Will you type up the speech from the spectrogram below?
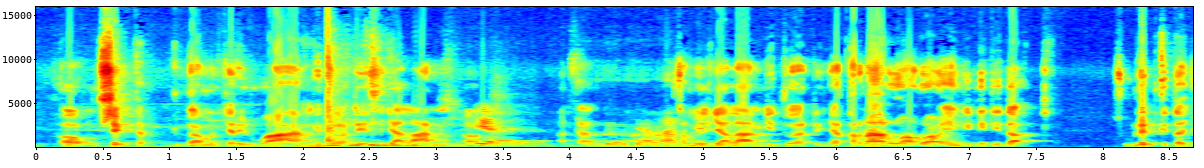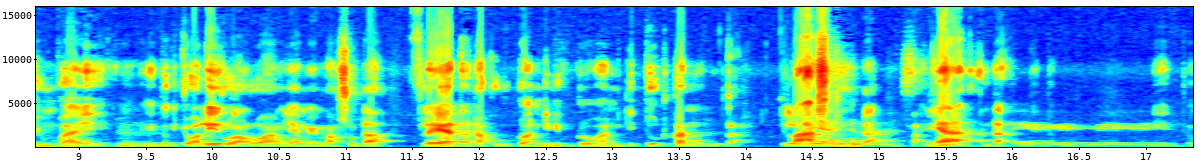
eh, musik tapi juga mencari ruang gitu artinya sejalan eh, Iya, iya. Anda- Sambil ah, jalan sambil gitu. jalan gitu artinya karena ruang-ruang yang gini tidak sulit kita jumpai Hmm. gitu kecuali ruang-ruang yang memang sudah flat ada kebutuhan gini kebutuhan gitu kan Hmm. lah, jelas Iya, tuh udah jelas. banyak Iya. ada Iya, iya, iya, iya. gitu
